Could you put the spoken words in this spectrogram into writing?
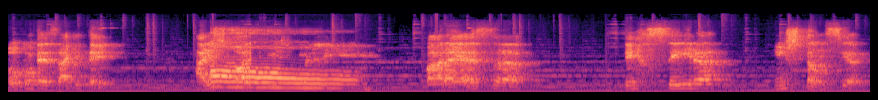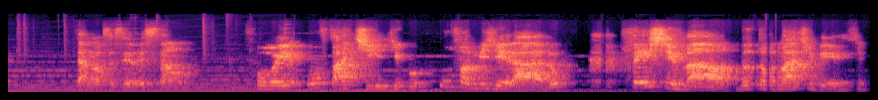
Vou confessar que tem. A história oh. que eu escolhi para essa terceira instância da nossa seleção foi o fatídico, o famigerado, Festival do Tomate Verde.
